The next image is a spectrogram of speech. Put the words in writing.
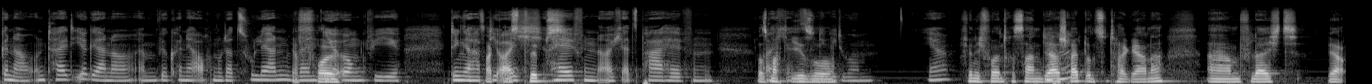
Genau, und teilt ihr gerne. Ähm, wir können ja auch nur dazulernen, Ja, wenn voll. ihr irgendwie Dinge habt, Sagt die euch Tipps. helfen, euch als Paar helfen. Was macht ihr so? Individuum. Ja, Finde ich voll interessant. Mhm. Ja, schreibt uns total gerne. Ähm, vielleicht ja,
